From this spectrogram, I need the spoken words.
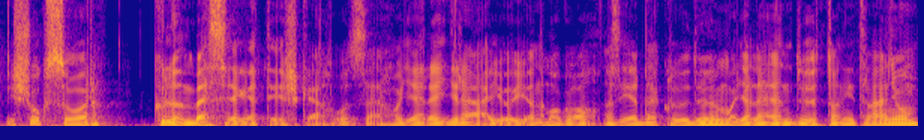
És sokszor külön beszélgetés kell hozzá, hogy erre egy rájöjjön maga az érdeklődőm, vagy a leendő tanítványom,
